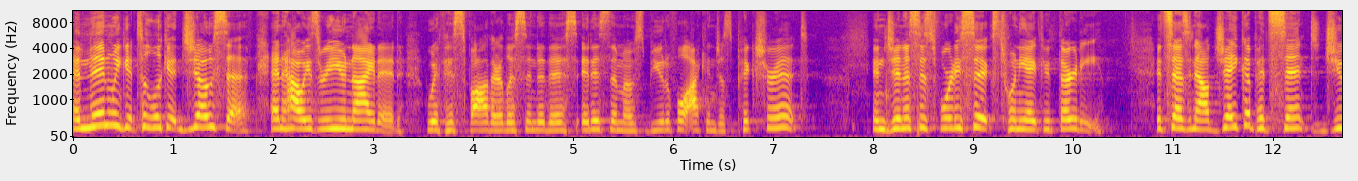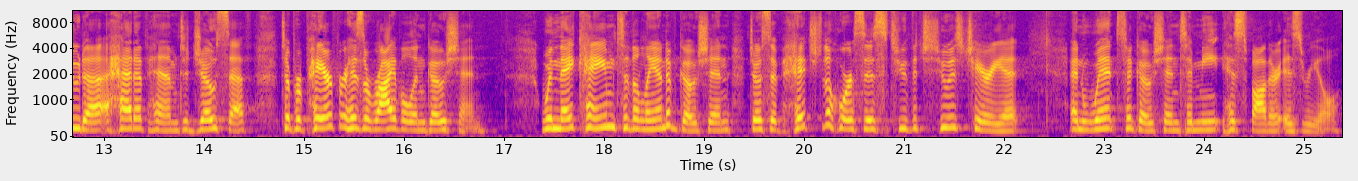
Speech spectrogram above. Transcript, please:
And then we get to look at Joseph and how he's reunited with his father. Listen to this. It is the most beautiful. I can just picture it in Genesis 46, 28 through 30. It says, Now Jacob had sent Judah ahead of him to Joseph to prepare for his arrival in Goshen. When they came to the land of Goshen, Joseph hitched the horses to, the, to his chariot and went to Goshen to meet his father Israel.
